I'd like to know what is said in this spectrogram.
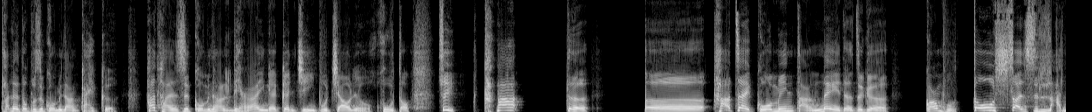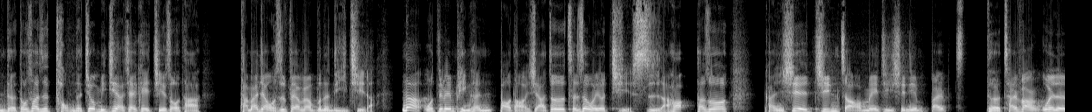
谈的都不是国民党改革，他谈的是国民党两岸应该更进一步交流互动。所以他的呃，他在国民党内的这个光谱都算是蓝的，都算是统的。就民进党现在可以接受他，坦白讲，我是非常非常不能理解的。那我这边平衡报道一下，就是陈胜文有解释，然后他说。感谢今早媒体先进拜的采访，为了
